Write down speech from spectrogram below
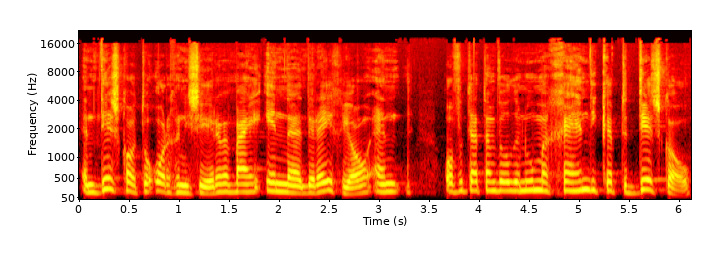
een disco te organiseren bij mij in eh, de regio. En of ik dat dan wilde noemen gehandicapte disco.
